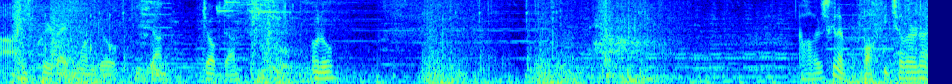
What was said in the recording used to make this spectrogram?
Ah, he's cleared out one go. He's done. Job done. Oh no. Oh, they're just gonna buff each other now.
